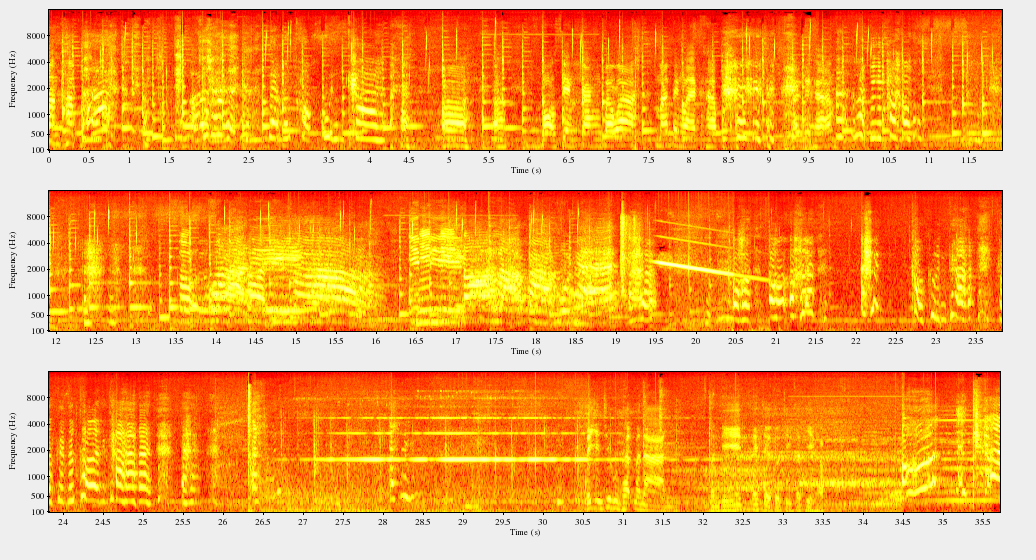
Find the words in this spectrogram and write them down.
วังครับแต่ว่าขอบคุณค่ะเอ่อเอ่อบอกเสียงกังแปลว่ามันเป็นไรครับสวัสดีครับสวัสดีค่ะสวัสดีค่ะยินดีต้อนรับค่ะคุณแพทขอบคุณค่ะ ขอบคุณทุกคนค่ะ ได้ยินชื่อคุณแพทย์มานาน วันนี้ได้เจอตัวจริงสักทีครับ อ๋อค่ะ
